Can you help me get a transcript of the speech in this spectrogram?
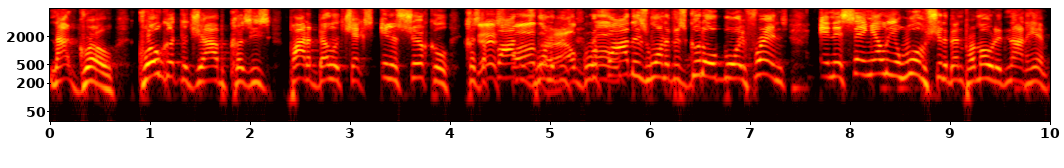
Not Groh. Groh got the job because he's part of Belichick's inner circle because the father's father, one of his, the father's one of his good old boy friends, and they're saying Eliot Wolf should have been promoted, not him.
